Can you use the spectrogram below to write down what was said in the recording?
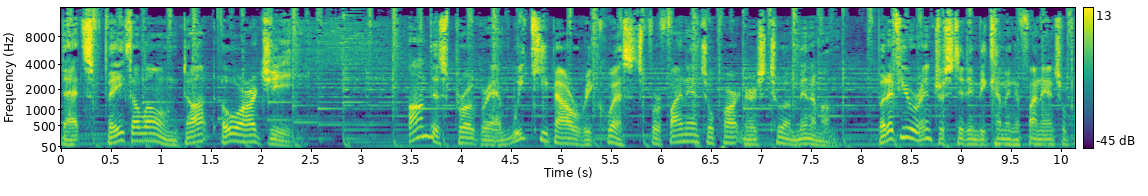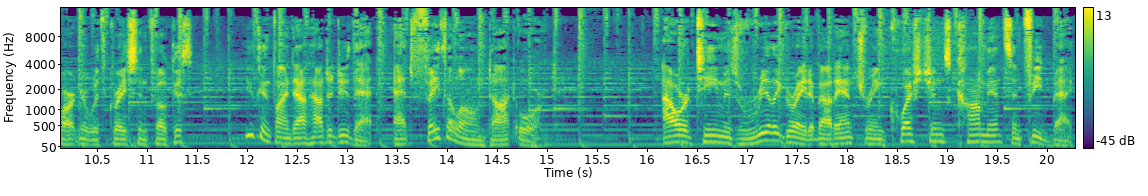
That's faithalone.org. On this program, we keep our requests for financial partners to a minimum. But if you are interested in becoming a financial partner with Grace in Focus, you can find out how to do that at faithalone.org. Our team is really great about answering questions, comments, and feedback.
